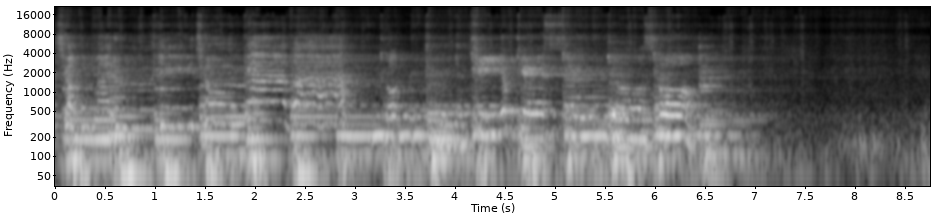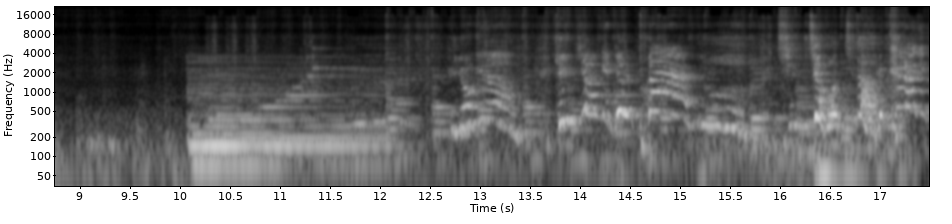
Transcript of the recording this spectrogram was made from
정말 운이 좋은가 봐. 넌 그냥 귀엽게 생겨서 여기야 김지혁의 들판 우와, 진짜 멋지다. 그러니까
